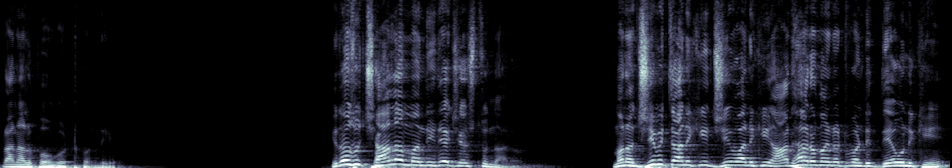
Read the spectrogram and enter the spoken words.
ప్రాణాలు పోగొట్టుకుంది. ఈరోజు చాలామంది ఇదే చేస్తున్నారు. మన జీవితానికి జీవానికి ఆధారమైనటువంటి దేవునికి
